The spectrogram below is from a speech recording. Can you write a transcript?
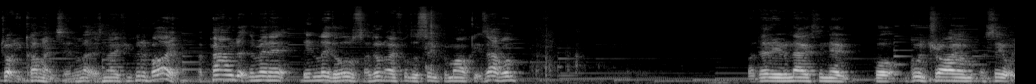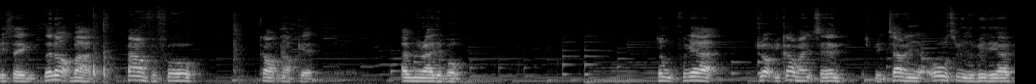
Drop your comments in and let us know if you're going to buy them. A pound at the minute in Lidl's. I don't know if other supermarkets have them. I don't even know if they know, but go and try them and see what you think. They're not bad. Pound for four, can't knock it, and they're edible. Don't forget, drop your comments in. It's been telling you all through the video.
